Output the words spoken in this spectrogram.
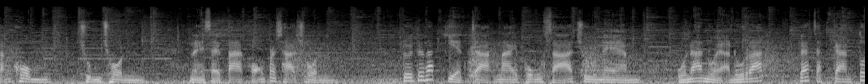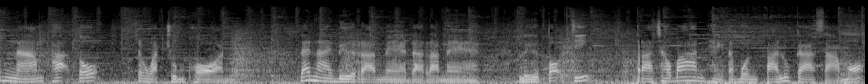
สังคม ชุมชน ในสายตาของประชาชน โดยได้รับเกียรติจากนายพงษาชูแนม หัวหน้าหน่วยอนุรักษ์ และจัดการต้นน้ำพระโต๊ะ จังหวัดชุมพร และนายดือราแมดาราแม หรือเปาะจิ ปราชาวบ้านแห่งตำบลปาลูกาสามเมาะ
